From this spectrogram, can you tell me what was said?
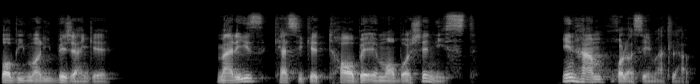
با بیماری بجنگه. مریض کسی که تابع ما باشه نیست. این هم خلاصه مطلب.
